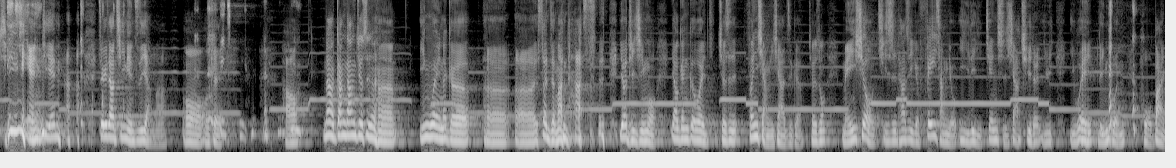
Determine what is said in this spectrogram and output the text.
七第年，天哪，这个叫七年之痒吗？哦，OK，第七年，好，那刚刚就是呃，因为那个呃呃，圣哲曼大师又提醒我要跟各位就是分享一下这个，就是说梅秀其实他是一个非常有毅力、坚持下去的一一位灵魂伙伴，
